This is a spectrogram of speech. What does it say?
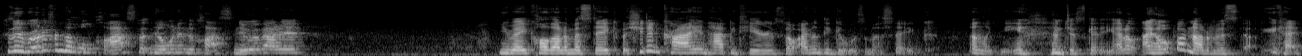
Because I wrote it from the whole class, but no one in the class knew about it. You may call that a mistake, but she did cry in happy tears, so I don't think it was a mistake. Unlike me. I'm just kidding. I don't I hope I'm not a mistake. Okay.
